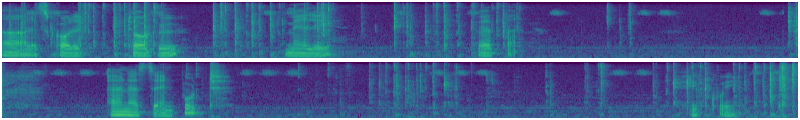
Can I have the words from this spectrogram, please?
uh, let's call it toggle melee weapon. And as the input equipped.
